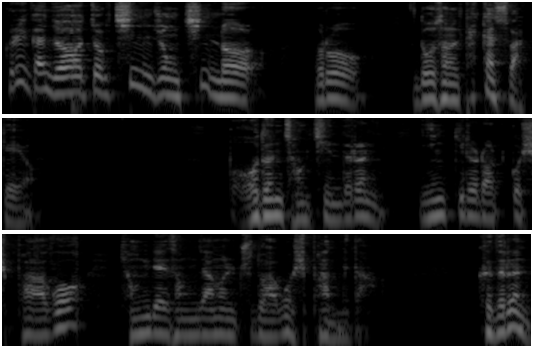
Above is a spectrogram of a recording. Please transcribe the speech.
그러니까 저쪽 친중 친러로 노선을 택할 수밖에요. 모든 정치인들은 인기를 얻고 싶어하고 경제 성장을 주도하고 싶어합니다. 그들은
